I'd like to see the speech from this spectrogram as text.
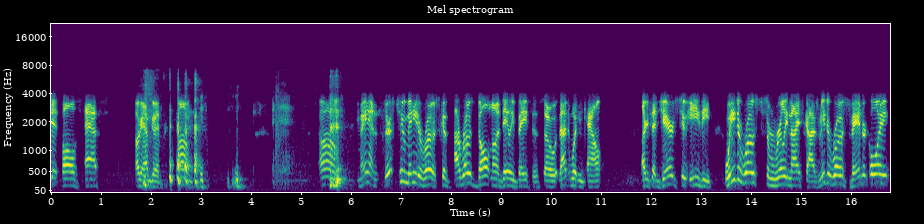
shit, balls, ass. Okay, I'm good. Um, um, man, there's too many to roast because I roast Dalton on a daily basis, so that wouldn't count. Like I said, Jared's too easy. We need to roast some really nice guys. We need to roast Vanderkoy,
